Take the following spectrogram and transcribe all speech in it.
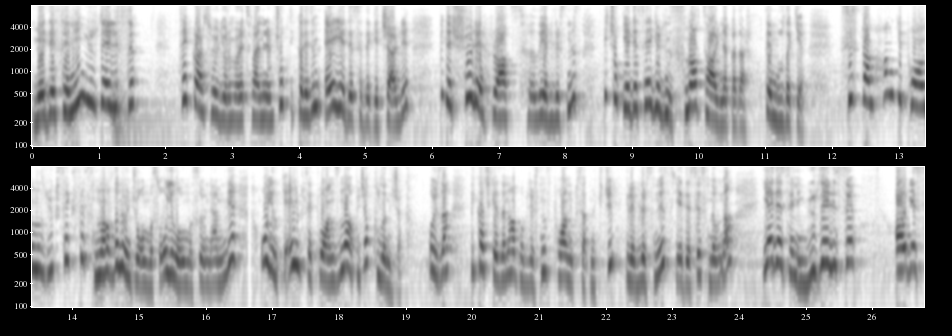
YDS'nin %50'si. Tekrar söylüyorum öğretmenlerim çok dikkat edin E-YDS'de geçerli. Bir de şöyle rahatlayabilirsiniz. Birçok YDS'ye girdiniz sınav tarihine kadar Temmuz'daki. Sistem hangi puanınız yüksekse sınavdan önce olması, o yıl olması önemli. O yılki en yüksek puanınızı ne yapacak? Kullanacak. O yüzden birkaç kez de ne yapabilirsiniz? Puan yükseltmek için girebilirsiniz YDS sınavına. YDS'nin %50'si AGS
